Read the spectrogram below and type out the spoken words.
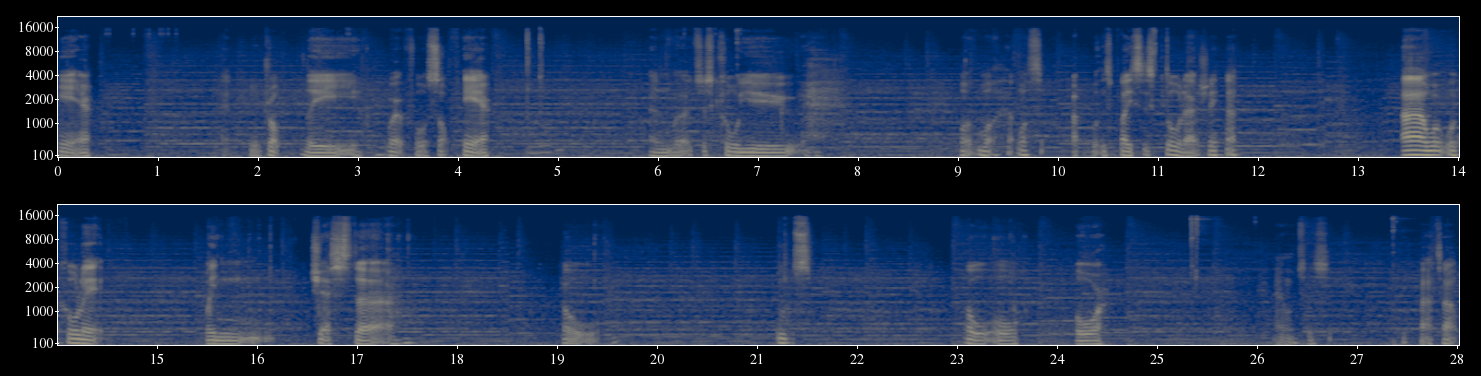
here. We'll drop the workforce off here. And we'll just call you... What, what, what's, what this place is called actually? uh, we'll, we'll call it Winchester Oh, Oops. Oh, or. And we'll just Pick that up.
